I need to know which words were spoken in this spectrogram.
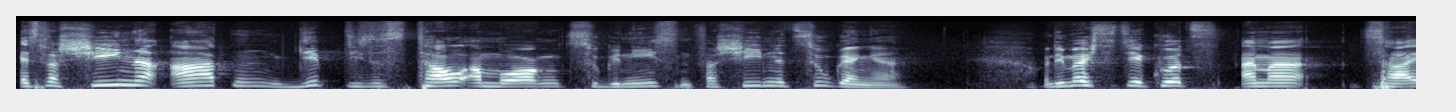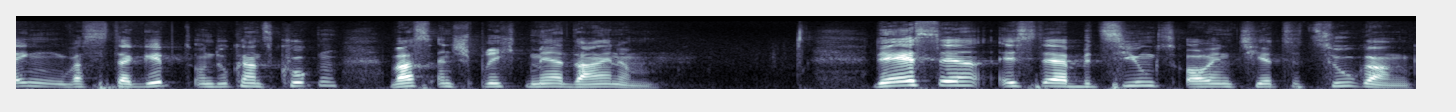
es verschiedene Arten gibt, dieses Tau am Morgen zu genießen. Verschiedene Zugänge. Und ich möchte dir kurz einmal zeigen, was es da gibt. Und du kannst gucken, was entspricht mehr deinem. Der erste ist der beziehungsorientierte Zugang.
